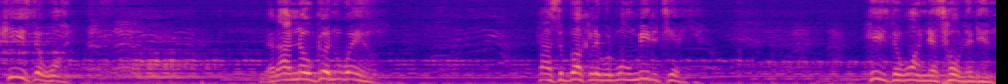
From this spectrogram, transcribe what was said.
He's the one that I know good and well. Pastor Buckley would want me to tell you. He's the one that's holding him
